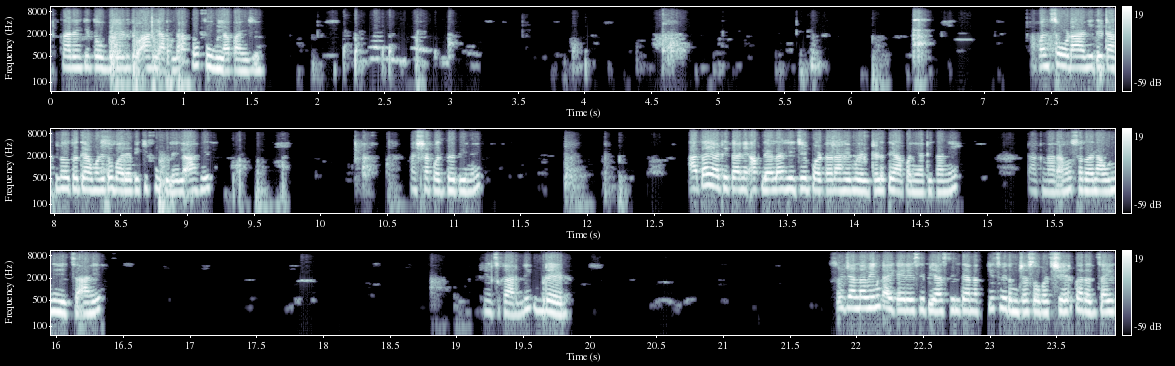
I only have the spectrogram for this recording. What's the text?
कारण की तो ब्रेड जो आहे आपला तो फुगला पाहिजे. आपण सोडा आणि ते टाकलं होतं त्यामुळे तो बऱ्यापैकी फुगलेला आहे. अशा पद्धतीने. आता या ठिकाणी आपल्याला हे जे बटर आहे मेल्टेड ते आपण या ठिकाणी टाकणार आहोत. सगळं लावून घ्यायचं आहे. चीज गार्लिक ब्रेड सो ज्या नवीन काही काही रेसिपी असतील त्या नक्कीच तुमच्यासोबत शेअर करत जाईल.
